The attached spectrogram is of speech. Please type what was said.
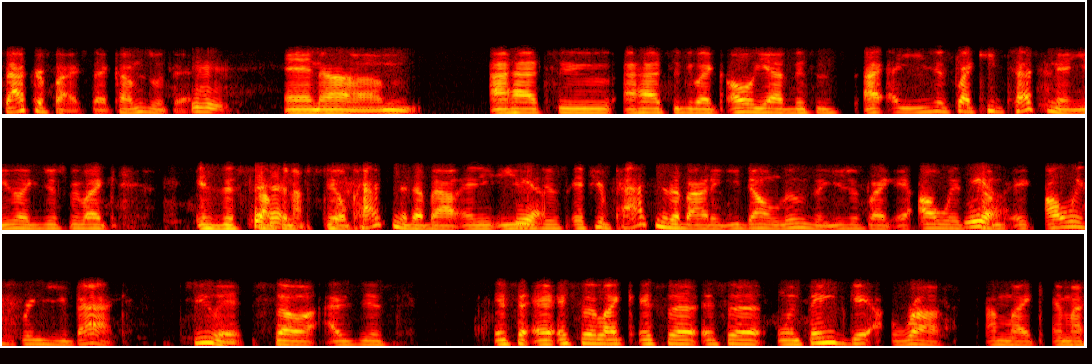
sacrifice that comes with it, Mhm. And um, I had to, I had to be like, oh yeah, this is. I you just like keep testing it. You like just be like, is this something I'm still passionate about? And you, you Yeah. just, if you're passionate about it, you don't lose it. You just like it always, Yeah. comes, it always brings you back to it. So I just, it's a, it's a like, it's a, it's a. When things get rough, I'm like, am I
